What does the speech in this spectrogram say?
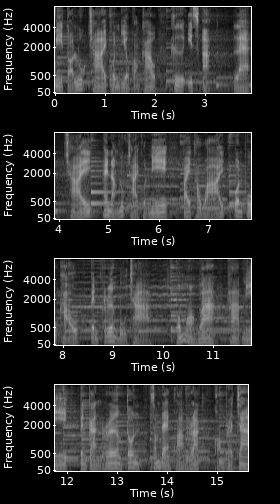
มีต่อลูกชายคนเดียวของเขา คืออิสอัก และใช้ให้นำลูกชายคนนี้ไปถวายบนภูเขาเป็นเครื่องบูชา ผมมองว่าภาพนี้เป็นการเริ่มต้นสำแดงความรักของพระเจ้า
